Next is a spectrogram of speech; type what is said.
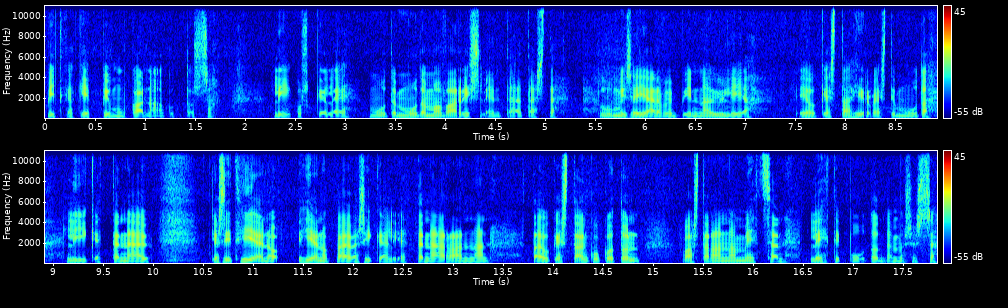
pitkä keppi mukanaan, kun tuossa liikuskelee. Muuten muutama varis lentää tästä lumisen järven pinnan yli ja ei oikeastaan hirveästi muuta liikettä näy. Ja sitten hieno, hieno päivä sikäli, että nämä rannan, tai oikeastaan koko ton vastarannan metsän lehtipuut on tämmöisessä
